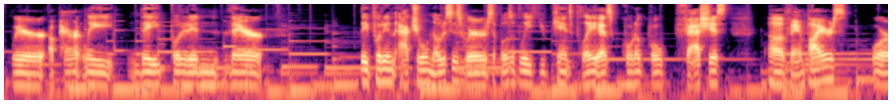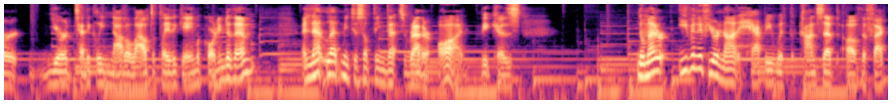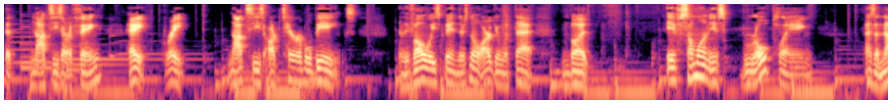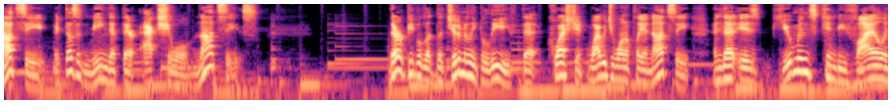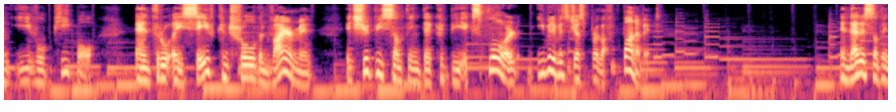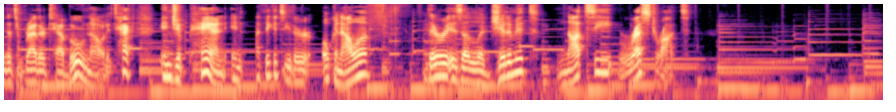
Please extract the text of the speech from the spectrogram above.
where apparently they put it in their they put in actual notices where supposedly you can't play as quote unquote fascist uh, vampires, or you're technically not allowed to play the game according to them. And that led me to something that's rather odd because no matter, even if you're not happy with the concept of the fact that Nazis are a thing, hey, great. Nazis are terrible beings. And they've always been. There's no arguing with that. But if someone is role playing as a Nazi, it doesn't mean that they're actual Nazis. There are people that legitimately believe that question, why would you want to play a Nazi? And that is humans can be vile and evil people, and through a safe, controlled environment, it should be something that could be explored, even if it's just for the fun of it. And that is something that's rather taboo nowadays. Heck, in Japan, in I think it's either Okinawa, there is a legitimate Nazi restaurant.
